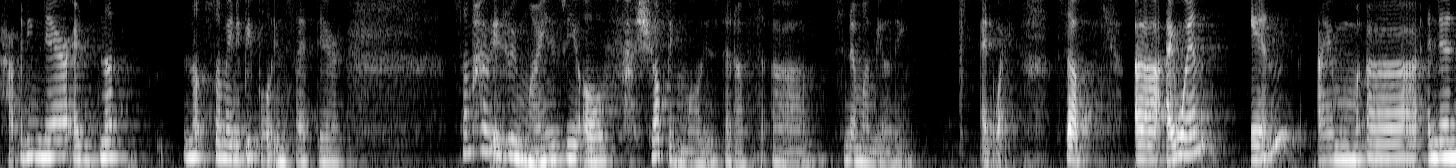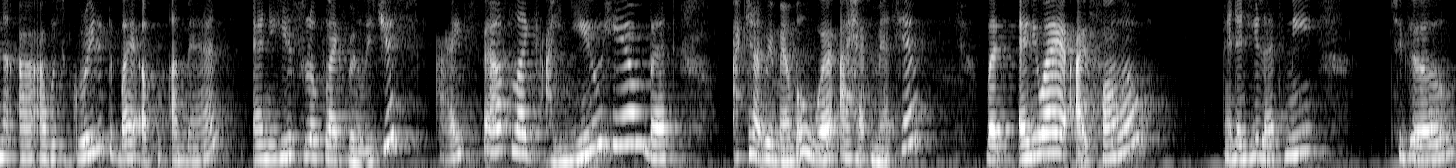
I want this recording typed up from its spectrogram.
happening there and it's not not so many people inside there. Somehow it reminds me of shopping mall instead of uh, cinema building. Anyway so uh, I went in I'm uh, and then uh, I was greeted by a, a man and he looked like religious. I felt like I knew him but I cannot remember where I have met him but anyway I follow and then he led me to go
